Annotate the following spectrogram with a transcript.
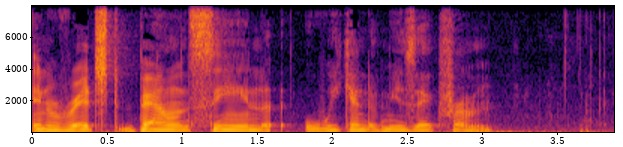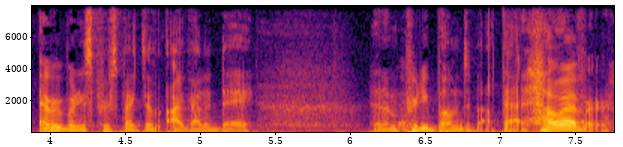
enriched balancing weekend of music from everybody's perspective. I got a day and I'm pretty bummed about that. However,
